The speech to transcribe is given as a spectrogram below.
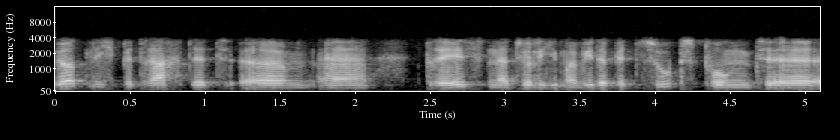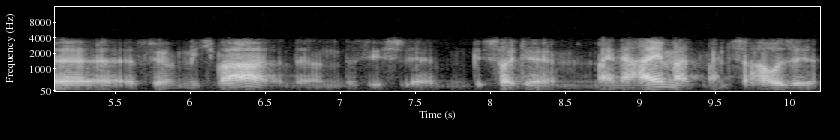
örtlich betrachtet ähm, äh, Dresden natürlich immer wieder Bezugspunkt äh, für mich war. Das ist äh, bis heute meine Heimat, mein Zuhause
